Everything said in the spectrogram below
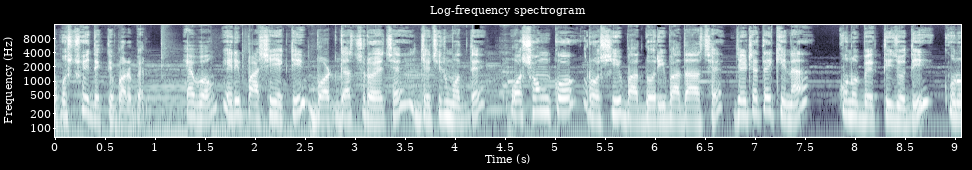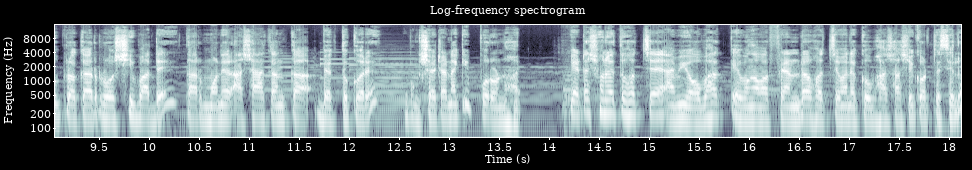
অবশ্যই দেখতে পারবেন। এবং এরই পাশেই একটি বট গাছ রয়েছে, যেটির মধ্যে অসংখ্য রশি বা দড়ি বাঁধা আছে, যেটাতে কিনা কোনো ব্যক্তি যদি কোনো প্রকার রশি বাঁধে, তার মনের আশা আকাঙ্ক্ষা ব্যক্ত করে এবং সেটা নাকি পূরণ হয়। এটা শুনে তো হচ্ছে আমি অবাক এবং আমার ফ্রেন্ডরা হচ্ছে মানে খুব হাসাহাসি করতেছিল।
